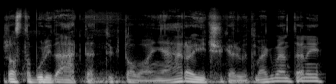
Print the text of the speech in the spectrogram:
és azt a bulit áttettük tavaly nyára, így sikerült megmenteni,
